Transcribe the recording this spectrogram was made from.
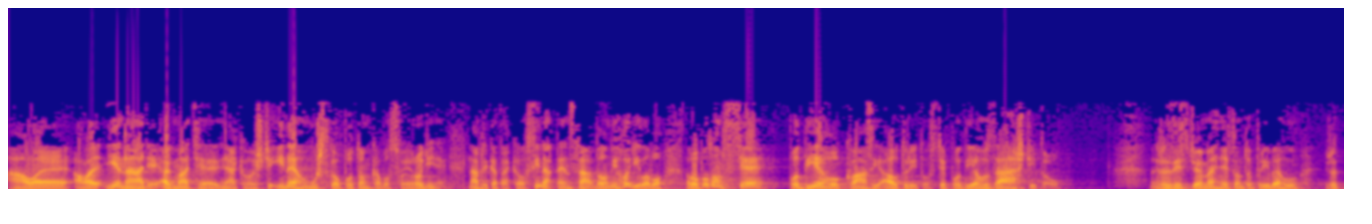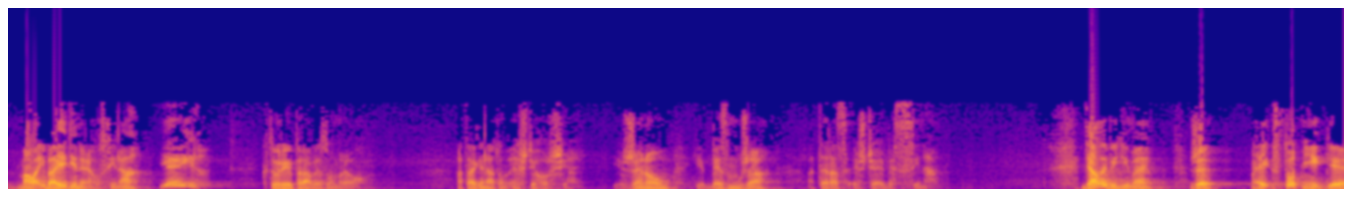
Ale, ale je nádej, ak máte nejakého ešte iného mužského potomka vo svojej rodine, napríklad takého syna, ten sa veľmi hodí, lebo, lebo potom ste pod jeho kvázi autoritou, ste pod jeho záštitou. Že zistujeme hneď v tomto príbehu, že mala iba jediného syna, jej, ktorý je práve zomrel. A tak je na tom ešte horšie. Je ženou, je bez muža a teraz ešte aj bez syna. Ďalej vidíme, že hej, stotník je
